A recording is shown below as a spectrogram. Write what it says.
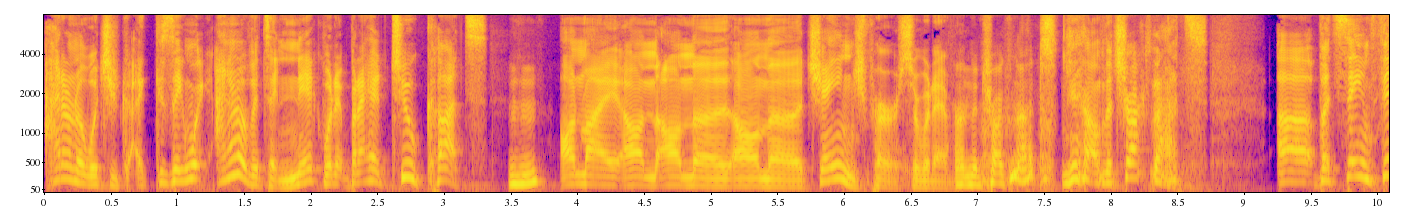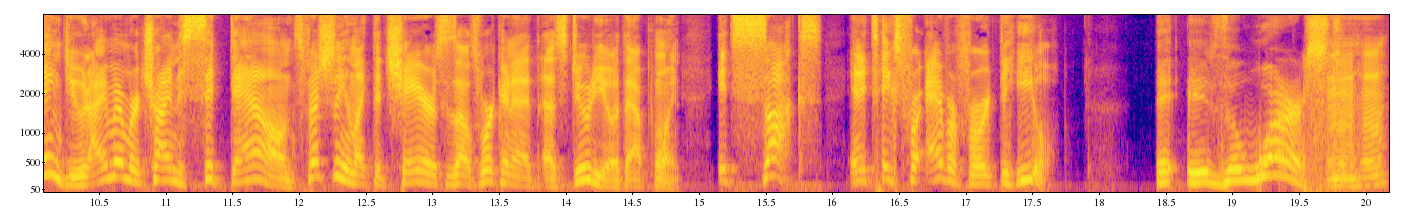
I don't know what you because they were I don't know if it's a nick, what but I had two cuts Mm-hmm. on my on on the on the change purse or whatever. On the truck nuts? Yeah, on the truck nuts. Uh, but same thing, dude. I remember trying to sit down, especially in like the chairs, because I was working at a studio at that point. It sucks, and it takes forever for it to heal. It is the worst. Mm-hmm.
